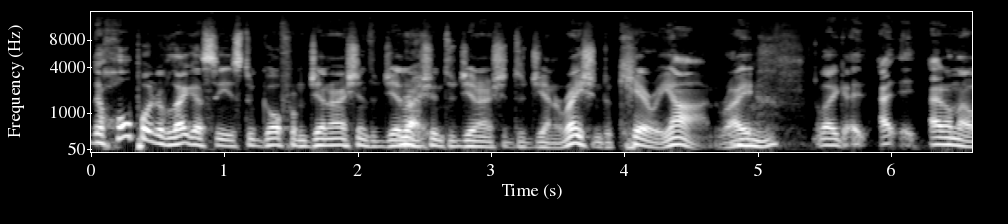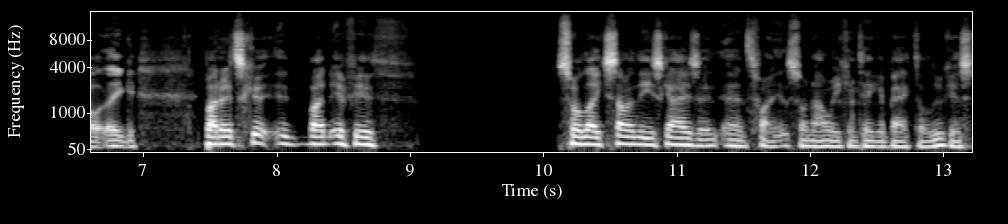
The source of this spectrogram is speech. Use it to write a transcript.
The whole point of legacy is to go from generation to generation to generation to generation to carry on, right? Mm-hmm. Like I, I, I don't know, like but it's good. But if if so, like some of these guys, and it's funny. So now we can take it back to Lucas.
